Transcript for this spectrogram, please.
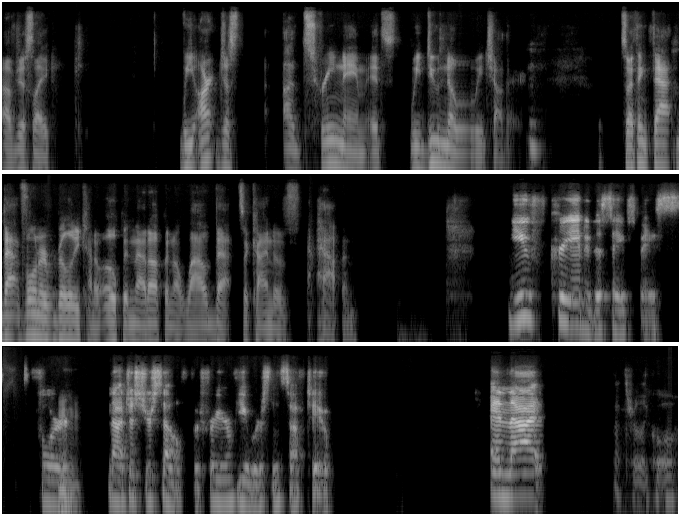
of just like we aren't just a screen name; it's we do know each other. Mm-hmm so I think that that vulnerability kind of opened that up and allowed that to kind of happen. You've created a safe space for mm-hmm. not just yourself, but for your viewers and stuff too. And that that's really cool.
